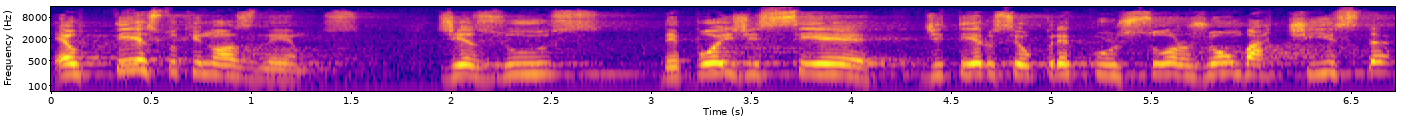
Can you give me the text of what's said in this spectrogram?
é o texto que nós lemos. Jesus, depois de ser de ter o seu precursor João Batista,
